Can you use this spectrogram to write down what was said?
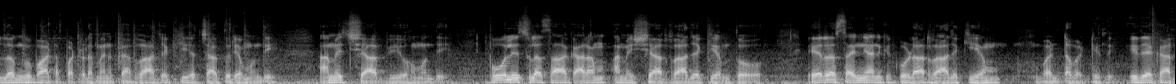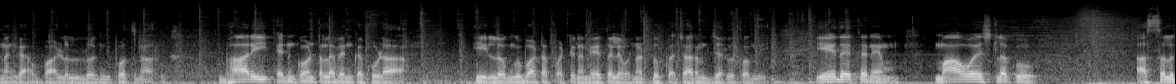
లొంగుబాట పట్టడం వెనుక రాజకీయ చాతుర్యం ఉంది అమిత్ షా వ్యూహం ఉంది పోలీసుల సహకారం అమిత్ షా రాజకీయంతో ఎర్ర సైన్యానికి కూడా రాజకీయం వంటబట్టింది. ఇదే కారణంగా వాళ్ళు లొంగిపోతున్నారు. భారీ ఎన్కౌంటర్ల వెనుక కూడా ఈ లొంగుబాట పట్టిన నేతలే ఉన్నట్లు ప్రచారం జరుగుతోంది. ఏదైతేనేం మావోయిస్టులకు అస్సలు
